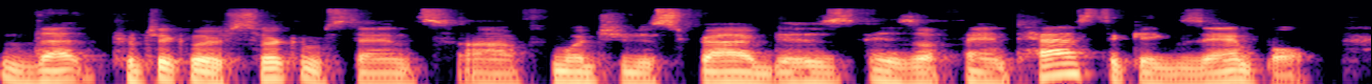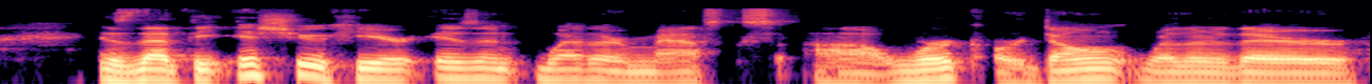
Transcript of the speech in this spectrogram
that particular circumstance uh, from what you described is is a fantastic example is that the issue here isn't whether masks uh, work or don't, whether they're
